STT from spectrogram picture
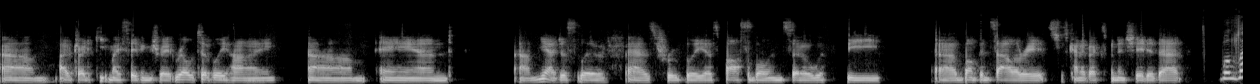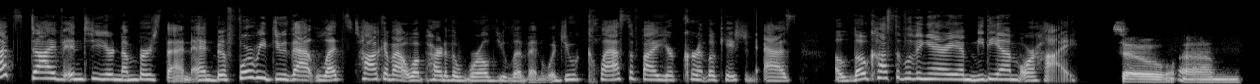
um, I've tried to keep my savings rate relatively high um, and um, yeah, just live as frugally as possible. And so with the uh, bump in salary, it's just kind of exponentiated that. Well, let's dive into your numbers then. And before we do that, let's talk about what part of the world you live in. Would you classify your current location as a low cost of living area, medium, or high? So um,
